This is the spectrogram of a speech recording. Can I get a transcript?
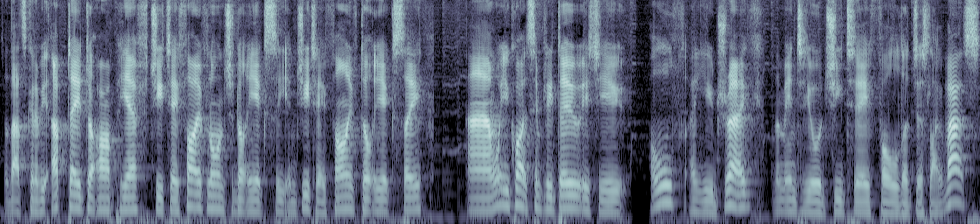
So that's going to be update.rpf, GTA5 launcher.exe, and GTA5.exe. And what you quite simply do is you hold and you drag them into your GTA folder just like that.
